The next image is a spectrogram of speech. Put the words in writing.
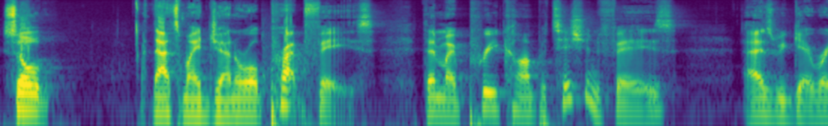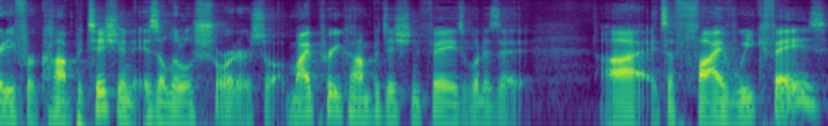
So that's my general prep phase. Then my pre-competition phase, as we get ready for competition, is a little shorter. So my pre-competition phase, what is it? Uh, it's a five-week phase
